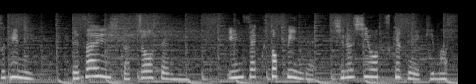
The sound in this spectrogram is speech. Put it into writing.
次に、デザインした頂点に、インセクトピンで印をつけていきます。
